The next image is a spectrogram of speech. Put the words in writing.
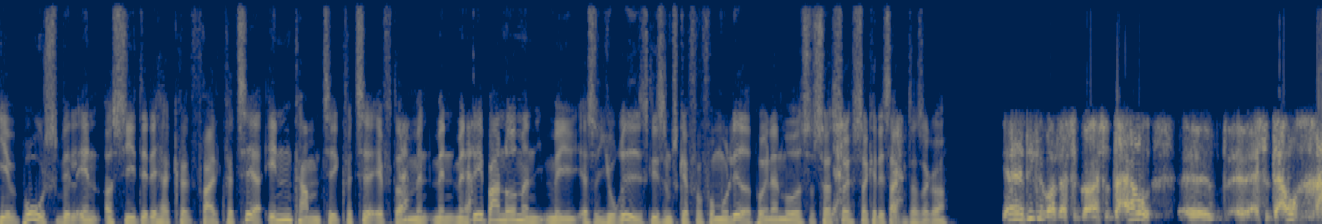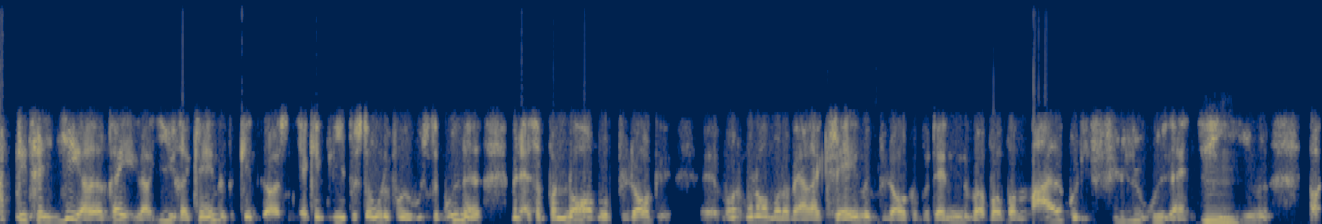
Jeppe Brugs vil ind og sige, at det er det her fra et kvarter inden kampen til et kvarter efter, ja. men, men, men ja. det er bare noget, man med, altså juridisk ligesom skal få formuleret på en eller anden måde, så, så, ja. så, så kan det sagtens lade sig gøre. Ja, det kan godt lade sig gøre. Altså, der er jo, øh, øh, altså, der er jo ret detaljerede regler i reklamebekendtgørelsen. Jeg kan ikke lige på stående fod huske dem udenad, men altså, hvornår må blokke, øh, hvornår må der være reklameblokke, hvordan, hvor, hvor, hvor meget må de fylde ud af en mm. time, mm. og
